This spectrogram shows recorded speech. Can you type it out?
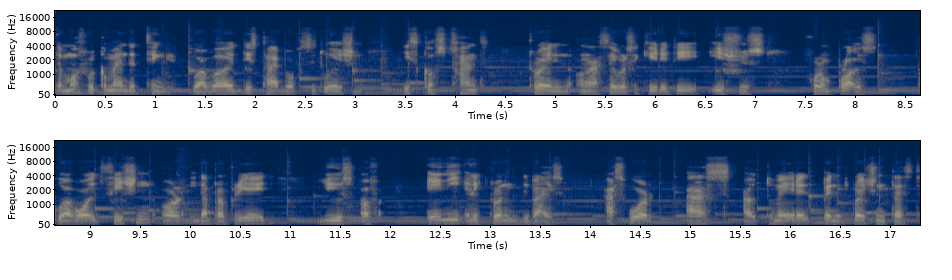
The most recommended thing to avoid this type of situation is constant training on cybersecurity issues for employees to avoid phishing or inappropriate use of any electronic device, as well as automated penetration tests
